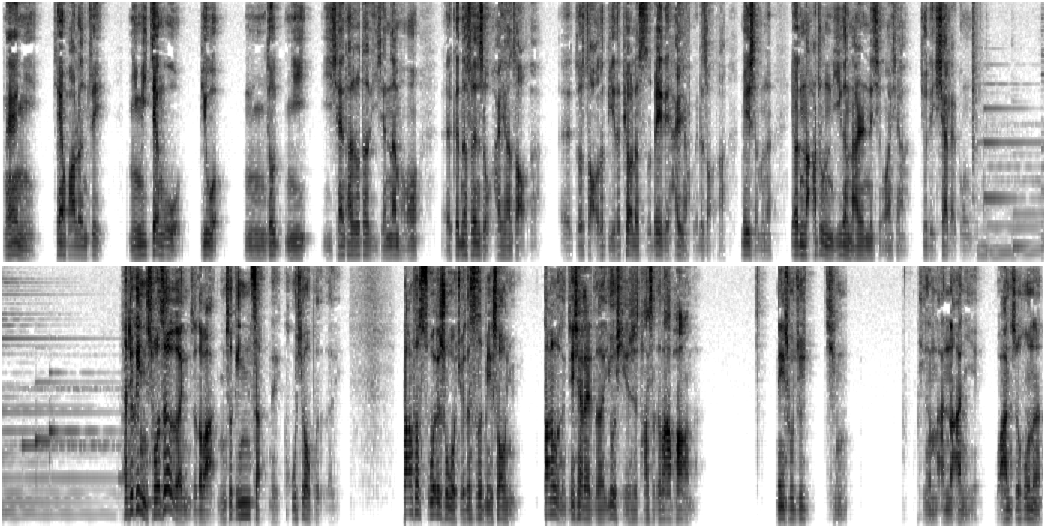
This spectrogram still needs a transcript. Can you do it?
那你天花乱坠。你没见过我，比我，你都你以前她说她以前男朋友，呃，跟她分手还想找她，呃，都找的比她漂亮十倍的，还想回来找她，为什么呢？要拿住一个男人的情况下，就得下点功夫。他就跟你说这个，你知道吧？你说给你整的哭笑不得的。当他说的时候，我觉得是美少女；当冷静下来的，又寻思他是个大胖子。那时候就挺挺难拿捏。完了之后呢，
